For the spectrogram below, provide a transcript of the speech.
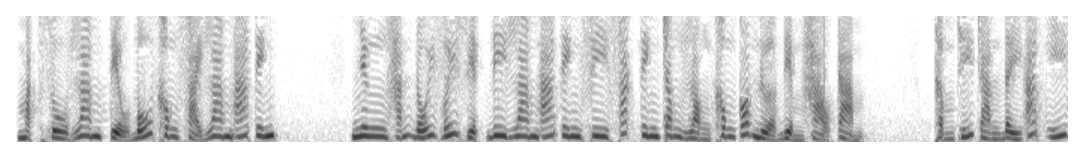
Mặc dù Lam tiểu bố không phải Lam Á Tinh. Nhưng hắn đối với diệt đi Lam Á Tinh phi phát tinh trong lòng không có nửa điểm hảo cảm. Thậm chí tràn đầy ác ý.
